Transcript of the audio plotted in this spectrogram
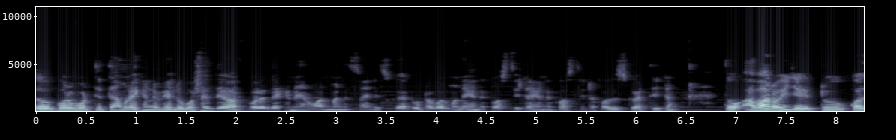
তো পরবর্তীতে আমরা এখানে ভ্যালু বসাই দেওয়ার পরে দেখেন one minus sine square root over মানে এখানে কস থিটা এখানে cos theta cos square theta তো আবার ওই যে টু কজ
